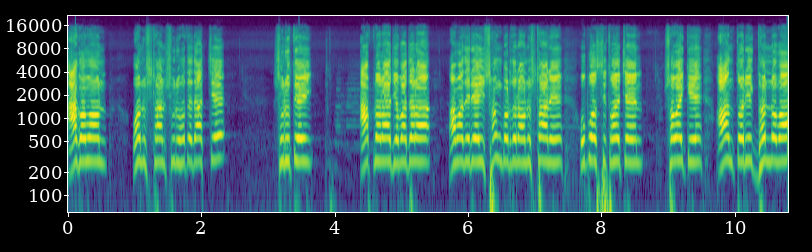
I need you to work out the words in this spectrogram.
আগমন অনুষ্ঠান শুরু হতে যাচ্ছে। শুরুতেই আপনারা যে বাজারা আমাদের এই সংবর্ধনা অনুষ্ঠানে উপস্থিত হয়েছেন, সবাইকে আন্তরিক ধন্যবাদ।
